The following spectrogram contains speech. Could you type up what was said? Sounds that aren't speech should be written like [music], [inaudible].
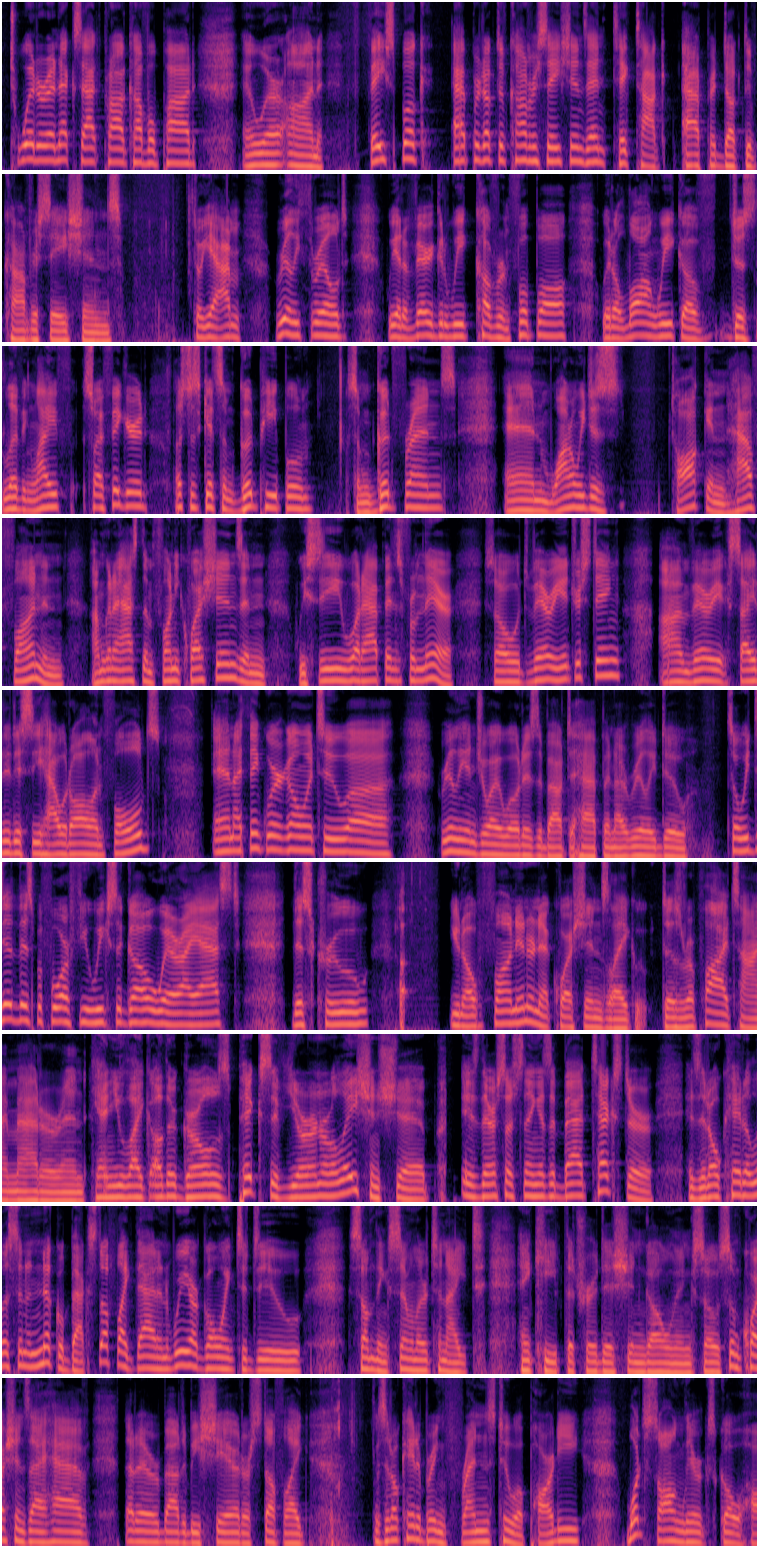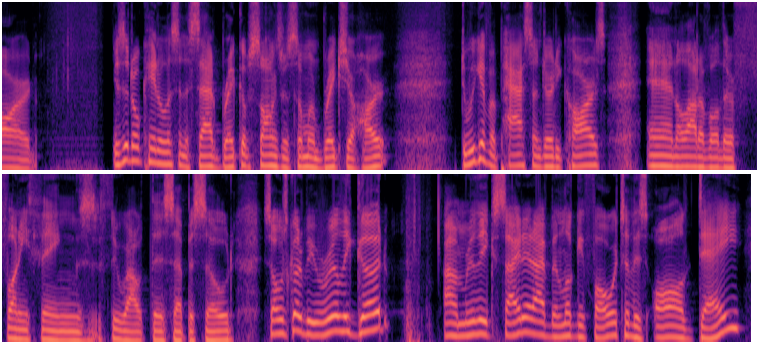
Twitter and X at ProdConvoPod, and we're on Facebook at Productive Conversations and TikTok at Productive Conversations. So yeah, I'm really thrilled. We had a very good week covering football. We had a long week of just living life. So I figured let's just get some good people, some good friends, and why don't we just talk and have fun and I'm going to ask them funny questions and we see what happens from there. So it's very interesting. I'm very excited to see how it all unfolds. And I think we're going to uh, really enjoy what is about to happen. I really do. So we did this before a few weeks ago where I asked this crew, uh, you know, fun internet questions like does reply time matter and can you like other girls' pics if you're in a relationship? Is there such thing as a bad texter? Is it okay to listen to Nickelback? Stuff like that and we are going to do something similar tonight and keep the tradition going. So some questions I have that are about to be shared are stuff like is it okay to bring friends to a party? What song lyrics go hard? Is it okay to listen to sad breakup songs when someone breaks your heart? Do we give a pass on dirty cars? And a lot of other funny things throughout this episode. So it's going to be really good. I'm really excited. I've been looking forward to this all day.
